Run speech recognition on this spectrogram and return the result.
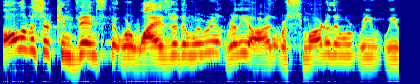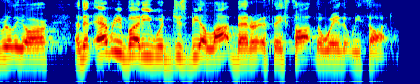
All of us are convinced that we're wiser than we really are, that we're smarter than we really are, and that everybody would just be a lot better if they thought the way that we thought.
